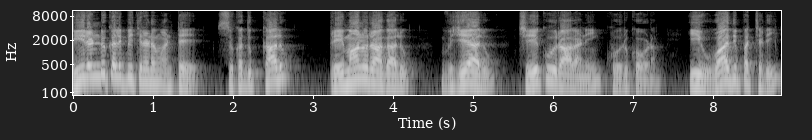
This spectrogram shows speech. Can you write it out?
ఈ రెండు కలిపి తినడం అంటే సుఖదుఖాలు ప్రేమానురాగాలు విజయాలు చేకూరాలని కోరుకోవడం. ఈ ఉవాది పచ్చడి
